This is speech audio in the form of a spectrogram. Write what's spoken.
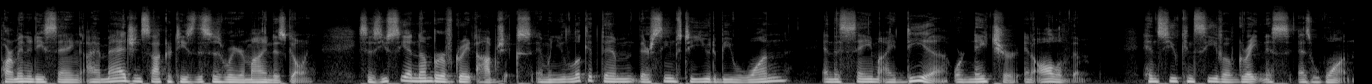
Parmenides saying, I imagine, Socrates, this is where your mind is going. He says, You see a number of great objects, and when you look at them, there seems to you to be one and the same idea or nature in all of them. Hence, you conceive of greatness as one.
